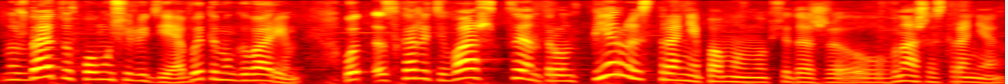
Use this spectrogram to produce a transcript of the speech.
нуждаются в помощи людей. Об этом мы говорим. Вот скажите, ваш центр, он первый в стране, по-моему, вообще даже э, в нашей стране?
